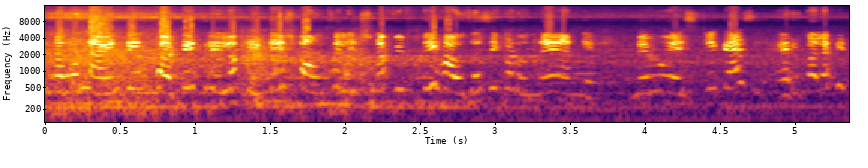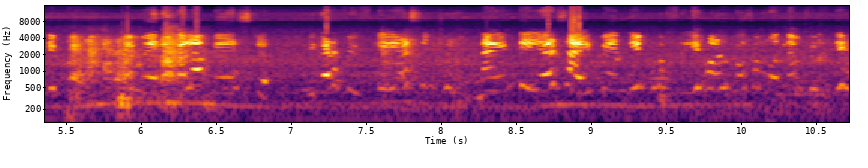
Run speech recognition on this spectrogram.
చేస్తున్నాము nineteen thirty త్రీలో British council ఇచ్చిన ఫిఫ్టీ హౌసెస్ ఇక్కడ ఉన్నాయండి. మేము ఎస్టీ గ్యాస్ ఎరుకలకి మేము ఎరుకల వేస్ట్ ఇక్కడ ఫిఫ్టీ ఇయర్స్ నైన్టీ ఇయర్స్ అయిపోయింది. ఇప్పుడు ఫ్రీ హోల్డ్ కోసం మొత్తం ఫిఫ్టీ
